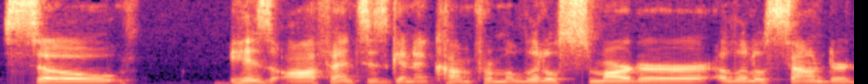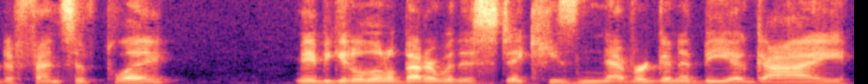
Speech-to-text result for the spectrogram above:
So his offense is going to come from a little smarter, a little sounder defensive play, maybe get a little better with his stick. He's never going to be a guy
